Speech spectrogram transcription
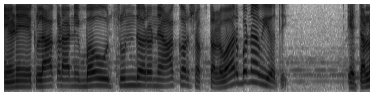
એણે એક લાકડાની બહુ જ સુંદર અને આકર્ષક તલવાર બનાવી હતી. એ તલવાર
